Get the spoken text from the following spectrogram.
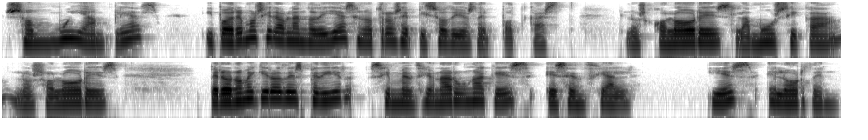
son muy amplias y podremos ir hablando de ellas en otros episodios del podcast. Los colores, la música, los olores. Pero no me quiero despedir sin mencionar una que es esencial, y es el orden.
